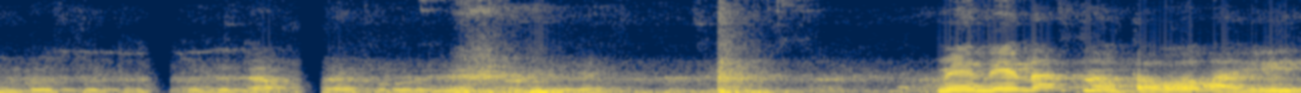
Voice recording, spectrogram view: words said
बसतो तर तुला दाखवाय करून नाही, अजून नाही. मी नेलाच नव्हता व बाई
